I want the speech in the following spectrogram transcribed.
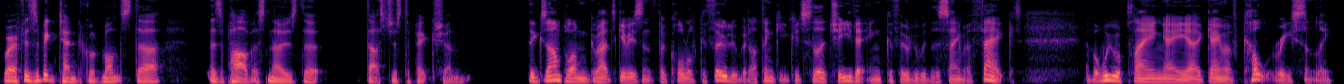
Where if it's a big tentacled monster, there's a part of us knows that that's just a fiction. The example I'm about to give isn't for Call of Cthulhu, but I think you could still achieve it in Cthulhu with the same effect. But we were playing a, uh game of Kult recently,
